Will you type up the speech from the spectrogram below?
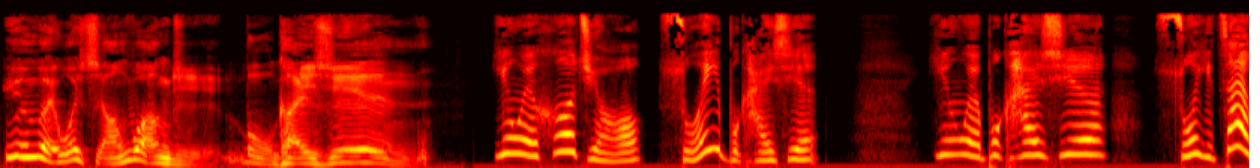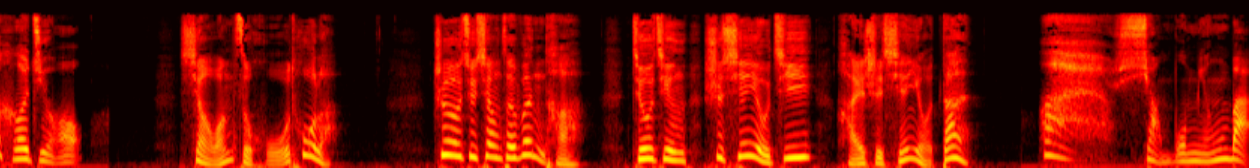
因为我想忘记不开心。因为喝酒，所以不开心。因为不开心，所以再喝酒。小王子糊涂了，这就像在问他，究竟是先有鸡还是先有蛋？唉，想不明白，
